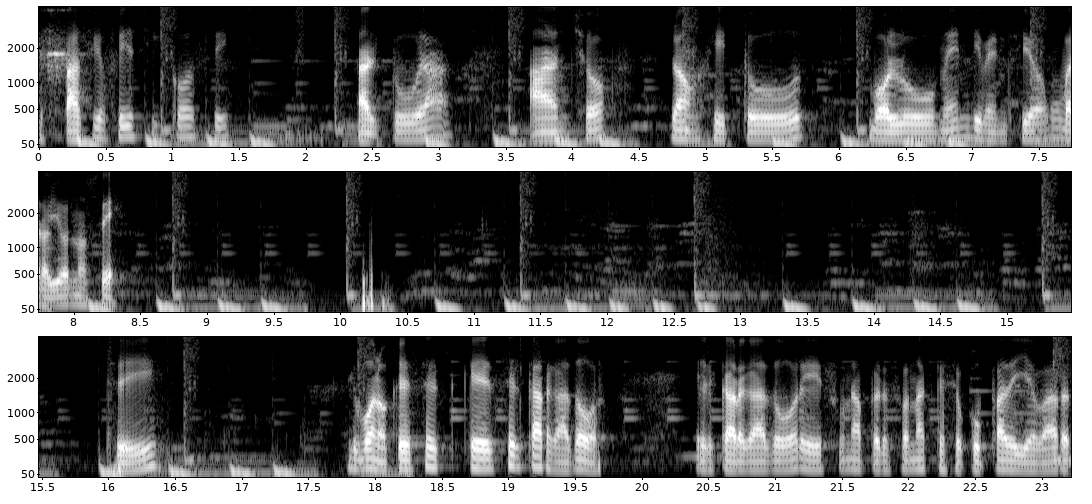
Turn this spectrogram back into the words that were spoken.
Espacio físico, sí. Altura, ancho, longitud, volumen, dimensión, bueno, yo no sé. Sí. Y bueno, ¿qué es, el, es el cargador? El cargador es una persona que se ocupa de llevar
